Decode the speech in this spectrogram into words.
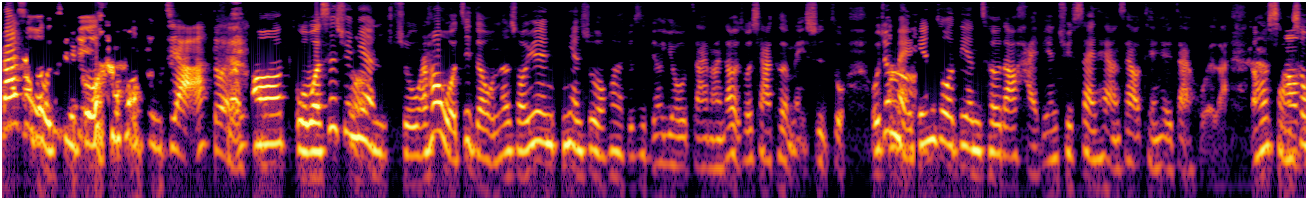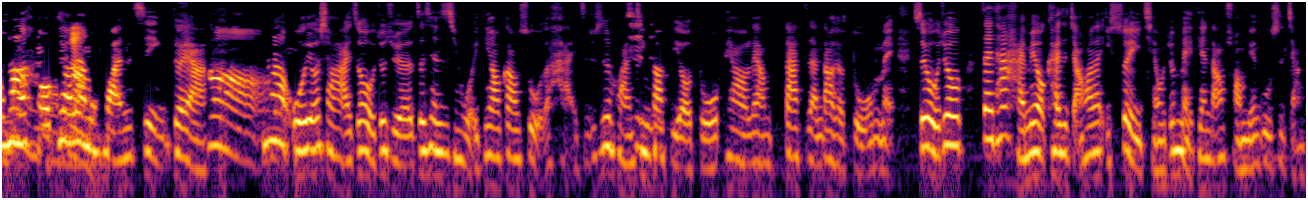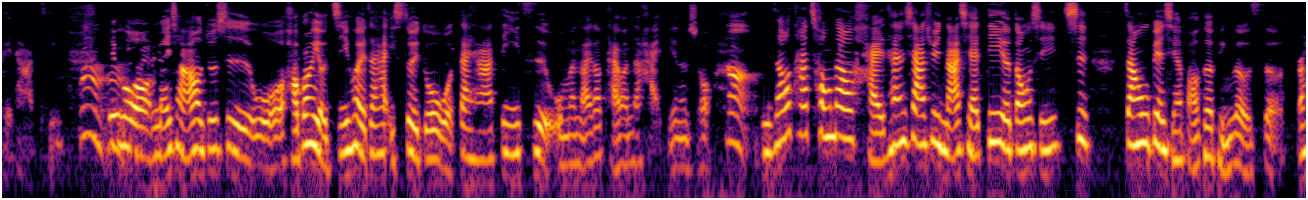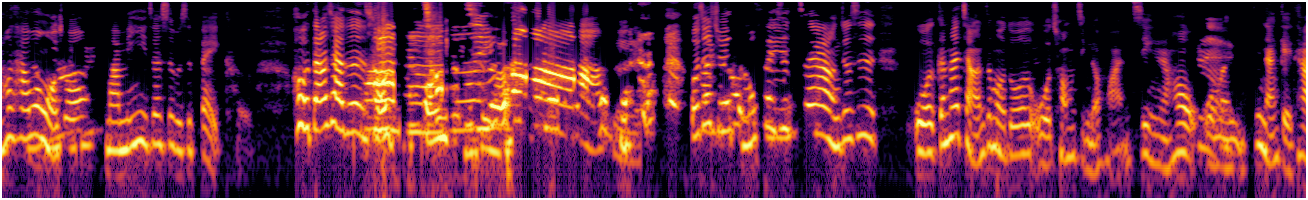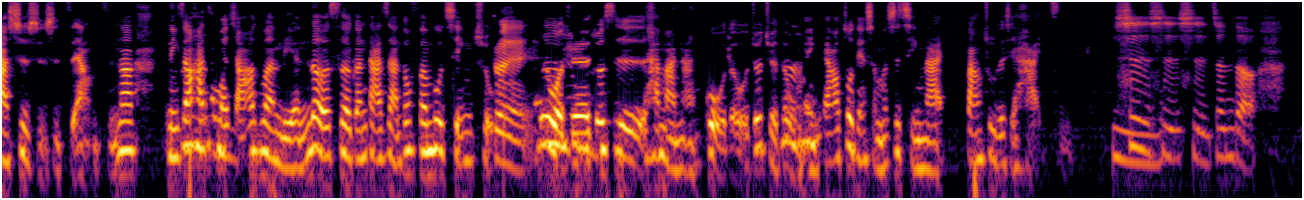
但是我去过 度假。对 哦，我我是去念书，然后我记得我那时候因为念书的话就是比较悠哉嘛，你知道有时候下课没事做，我就每天坐电车到海边去晒太阳晒到天黑再回来，然后享受那个好漂亮的环境。对啊，嗯，那我有。小孩之后，我就觉得这件事情我一定要告诉我的孩子，就是环境到底有多漂亮，大自然到底有多美。所以我就在他还没有开始讲话，他一岁以前，我就每天当床边故事讲给他听。嗯，结果没想到，就是我好不容易有机会在他一岁多。我带他第一次我们来到台湾的海边的时候，嗯，你知道他冲到海滩下去，拿起来第一个东西是脏污变形的保特瓶垃圾，然后他问我说：“妈咪，这是不是贝壳？”我当下真的超级超级棒！我就觉得怎么会是这样？就是我跟他讲了这么多我憧憬的环境，然后我们竟然给他的事实是这样子。那你知道他这么小，他根本连垃圾跟大自然都分不清楚。对，所以我觉得就是还蛮难过的。我就觉得我们应该要做点什么事情来帮助这些孩子。是是是，真的。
